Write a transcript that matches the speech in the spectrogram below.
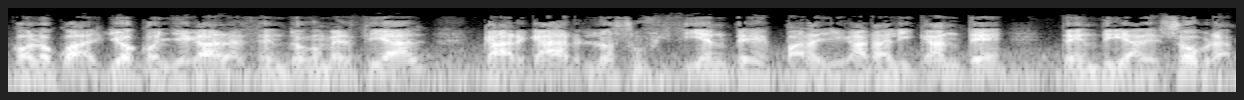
Con lo cual yo con llegar al centro comercial, cargar lo suficiente para llegar a Alicante, tendría de sobra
